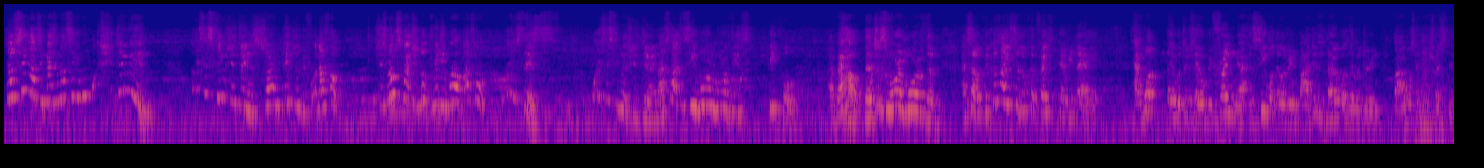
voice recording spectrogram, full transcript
So I was seeing Auntie Betty and I was thinking, well, what is she doing? What is this thing she's doing? Showing pictures before. And I thought, she's lost weight. She looked really well. But I thought, what is this? What is this thing that she's doing? And I started to see more and more of these people about. There were just more and more of them. And so because I used to look at Facebook every day, and what they would do is they would befriend me. I could see what they were doing, but I didn't know what they were doing, but I wasn't interested.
